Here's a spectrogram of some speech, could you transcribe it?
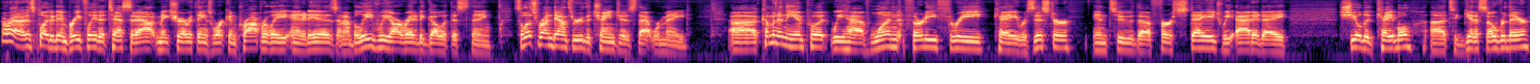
All right, I just plugged it in briefly to test it out, make sure everything's working properly, and it is, and I believe we are ready to go with this thing. So let's run down through the changes that were made. Uh, coming in the input, we have one 33K resistor into the first stage. We added a shielded cable uh, to get us over there.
